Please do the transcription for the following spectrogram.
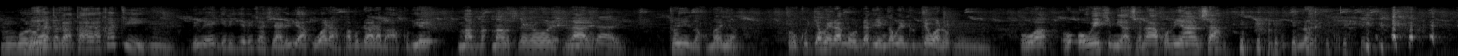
mu naye ngoloonya ate kalulu. ka- akati Mm. bino engeri gye bitakyali byakuwalampa budaala bakubye maserole lale toyinza kumanya okugjako era ngaodabye nga bwentudde wano Mm. o- ow'ekimyansa n'akumyansa No- Oleka- eh, nebuni Egundi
